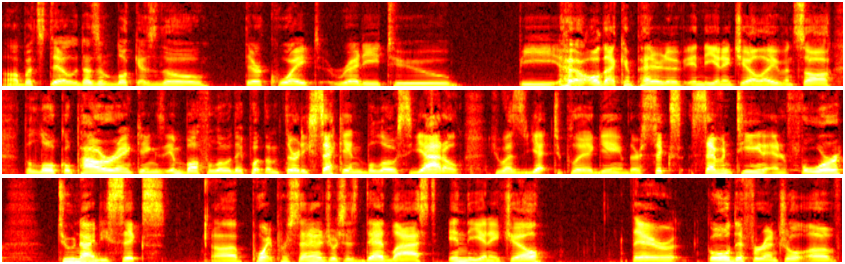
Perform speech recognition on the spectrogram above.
uh, but still, it doesn't look as though they're quite ready to be all that competitive in the NHL. I even saw the local power rankings in Buffalo. They put them 32nd below Seattle, who has yet to play a game. They're 6 17 and 4, 296 uh, point percentage, which is dead last in the NHL. Their goal differential of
